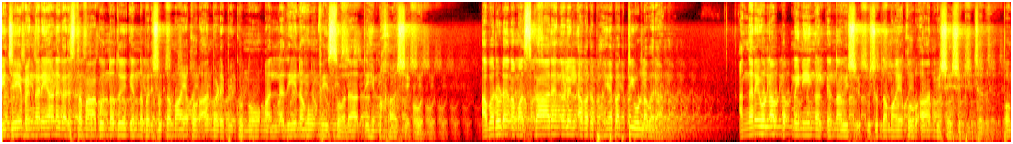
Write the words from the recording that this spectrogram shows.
വിജയം എങ്ങനെയാണ് കരസ്ഥമാകുന്നത് എന്ന് പരിശുദ്ധമായ ഖുർആൻ പഠിപ്പിക്കുന്നു. അല്ലദീനഹും ഫി സ്വലാത്തിഹിം അവരുടെ നമസ്കാരങ്ങളിൽ അവർ ഭയഭക്തിയുള്ളവരാണ്. അങ്ങനെയുള്ള മിനിയങ്ങൾ എന്ന വിശു- വിശുദ്ധമായ ഖുർആൻ വിശേഷിപ്പിച്ചത്. ഇപ്പം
